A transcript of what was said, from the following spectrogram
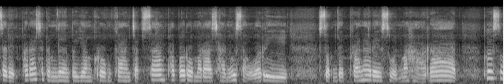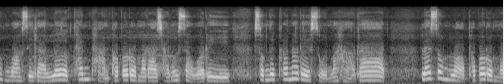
เสด็จพระราชดำเนินไปยังโครงการจัดสร้างพระบรมราชานุสาวรี สมเด็จพระนเรศวรมหาราช เพื่อทรงวางศิลาฤกษ์แท่นฐานพระบรมราชานุสาวรี สมเด็จพระนเรศวรมหาราช และทรงหล่อพระบรม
